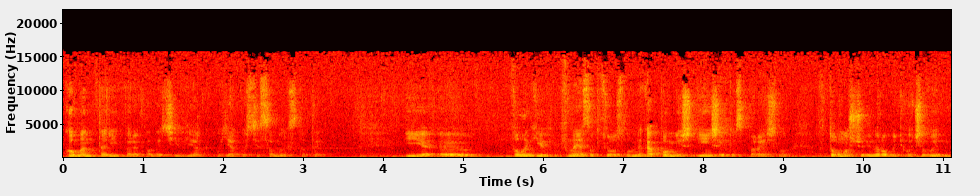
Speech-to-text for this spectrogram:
коментарі перекладачів як у якості самих статей. І е, великий внесок цього словника, поміж інших, безперечно, в тому, що він робить очевидним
